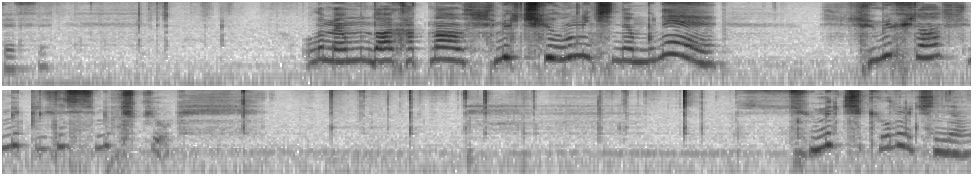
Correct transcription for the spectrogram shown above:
sesi. Oğlum ben bunu daha katmam. Sümük çıkıyor onun içinden bu ne? Sümük lan sümük bildiğin sümük çıkıyor. Sümük çıkıyor oğlum içinden.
